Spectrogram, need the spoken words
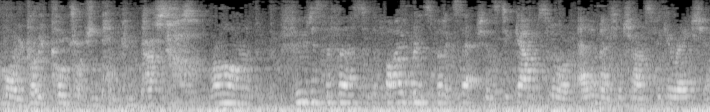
Molly, can't eat conjure pumpkin pasties? Wrong. Food is the first of the five principal exceptions to Gamp's law of elemental transfiguration.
